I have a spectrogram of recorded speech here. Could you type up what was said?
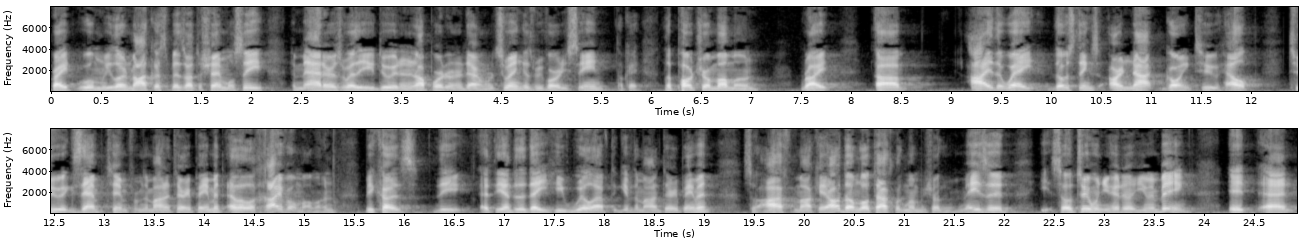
right? When we learn Makas Bezrat Hashem, we'll see it matters whether you do it in an upward or in a downward swing, as we've already seen. Okay, Lepotro Mammon, right? Um, Either way, those things are not going to help to exempt him from the monetary payment, because the at the end of the day he will have to give the monetary payment. So af adam lo So too, when you hit a human being, it and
